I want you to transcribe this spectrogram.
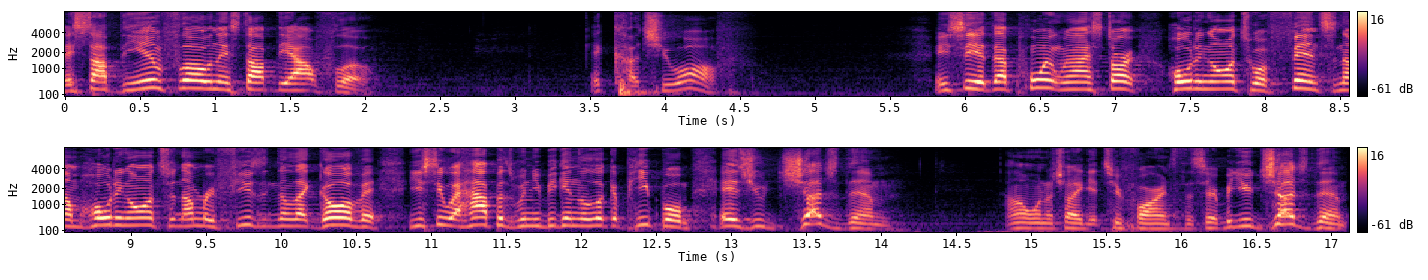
They stop the inflow and they stop the outflow. It cuts you off. And you see, at that point, when I start holding on to a fence and I'm holding on to it and I'm refusing to let go of it, you see what happens when you begin to look at people is you judge them. I don't want to try to get too far into this here, but you judge them.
